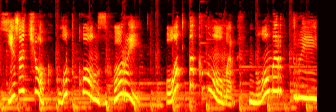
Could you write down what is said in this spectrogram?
Їжачок клубком згори. От так номер, номер три.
